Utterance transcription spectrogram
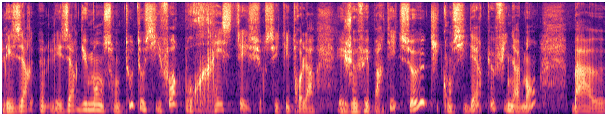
les arguments sont tout aussi forts pour rester sur ces titres-là. Et je fais partie de ceux qui considèrent que finalement, bah, euh,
